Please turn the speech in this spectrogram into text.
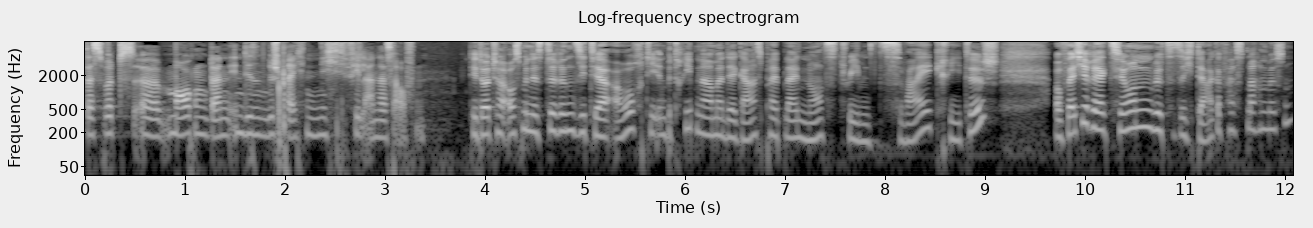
das wird äh, morgen dann in diesen Gesprächen nicht viel anders laufen. Die deutsche Außenministerin sieht ja auch die Inbetriebnahme der Gaspipeline Nord Stream 2 kritisch. Auf welche Reaktionen wird sie sich da gefasst machen müssen?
